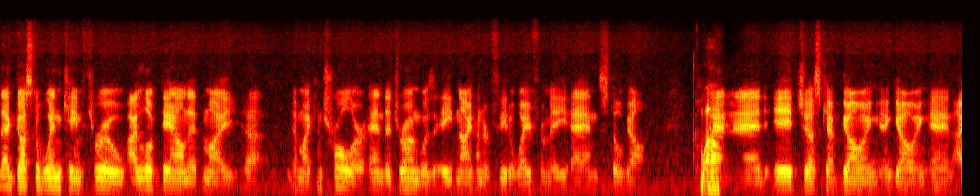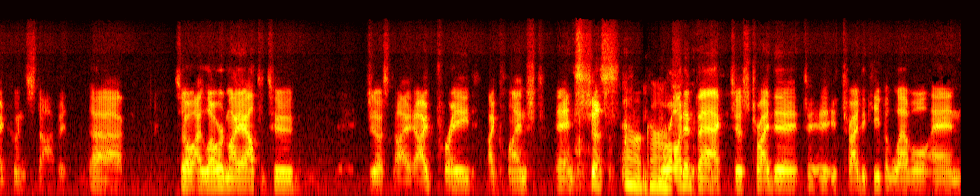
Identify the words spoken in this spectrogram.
that gust of wind came through. I looked down at my uh, at my controller and the drone was eight 900 feet away from me and still going. Wow. and it just kept going and going and i couldn't stop it. Uh, so i lowered my altitude. Just I, I prayed i clenched and just Oh brought it back just tried to, to it tried to keep it level and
